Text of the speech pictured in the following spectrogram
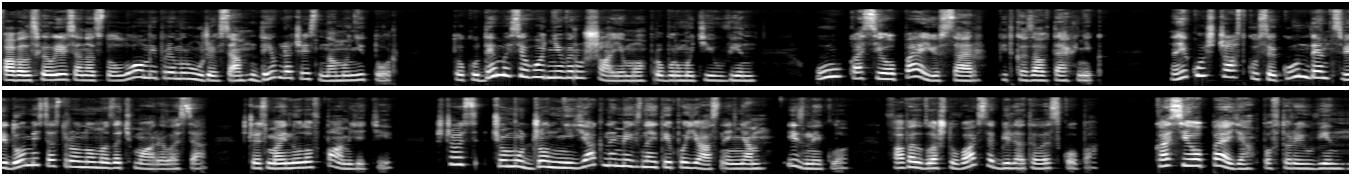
Фавел схилився над столом і примружився, дивлячись на монітор. То куди ми сьогодні вирушаємо? пробурмотів він. У Касіопею, сер, підказав технік. На якусь частку секунди свідомість астронома захмарилася, щось майнуло в пам'яті. Щось, чому Джон ніяк не міг знайти пояснення, і зникло. Фавел влаштувався біля телескопа. Касіопея, повторив він,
